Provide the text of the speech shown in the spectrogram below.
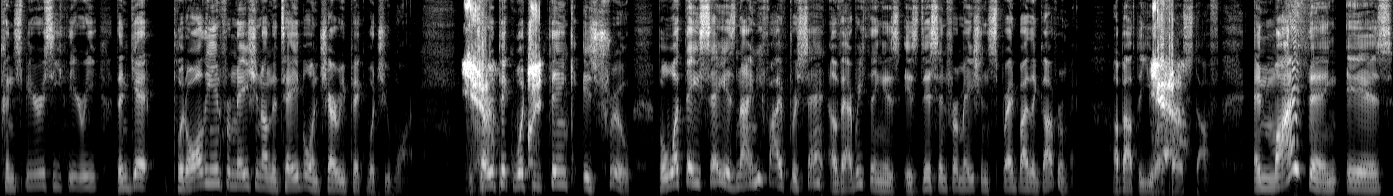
conspiracy theory, then get put all the information on the table and cherry pick what you want. Yeah. Cherry pick what you think is true. But what they say is 95% of everything is is disinformation spread by the government about the UFO Yeah. stuff. And my thing is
